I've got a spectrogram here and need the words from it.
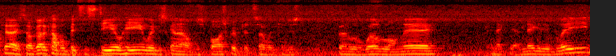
Okay, so I've got a couple bits of steel here. We're just going to, I'll just grip it so we can just burn a little weld along there. Connect our negative lead.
